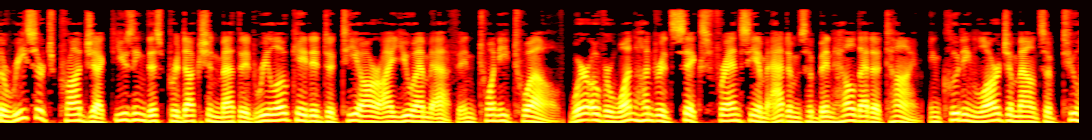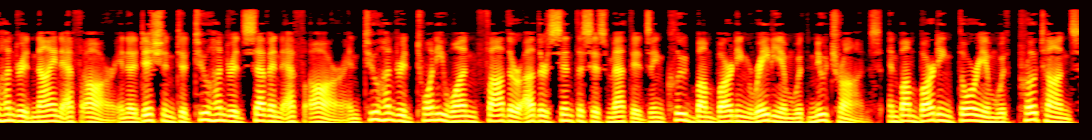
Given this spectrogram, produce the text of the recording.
The research project using this production method relocated to TRIUMF in 2012, where over 106 francium atoms have been held at a time, including large amounts of 209 Fr in addition to 207 Fr and 221 Further other synthesis methods include bombarding radium with neutrons, and bombarding thorium with protons,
